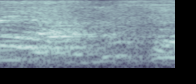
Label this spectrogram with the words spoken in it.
Good.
